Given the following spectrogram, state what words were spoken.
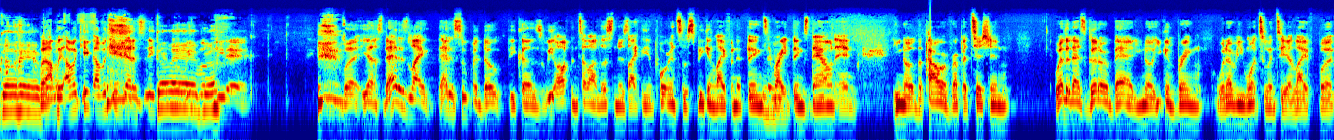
Go ahead, but I'm, I'm, gonna keep I'm gonna keep that a secret. Go ahead, we will bro. be there. but yes, that is like that is super dope because we often tell our listeners like the importance of speaking life into things mm-hmm. and writing things down, and you know the power of repetition whether that's good or bad, you know, you can bring whatever you want to into your life. But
